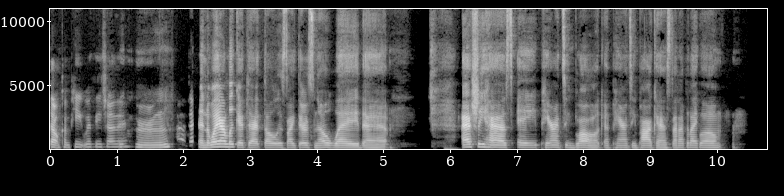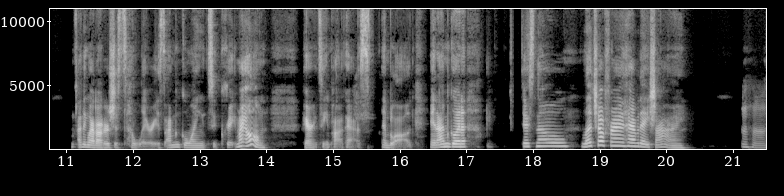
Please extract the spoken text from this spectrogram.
Don't compete with each other. Mhm. Oh, And the way I look at that though is like there's no way that Ashley has a parenting blog, a parenting podcast that I'd be like, well, I think my daughter's just hilarious. I'm going to create my own parenting podcast and blog. And I'm going to there's no let your friend have they shine. Mm-hmm.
